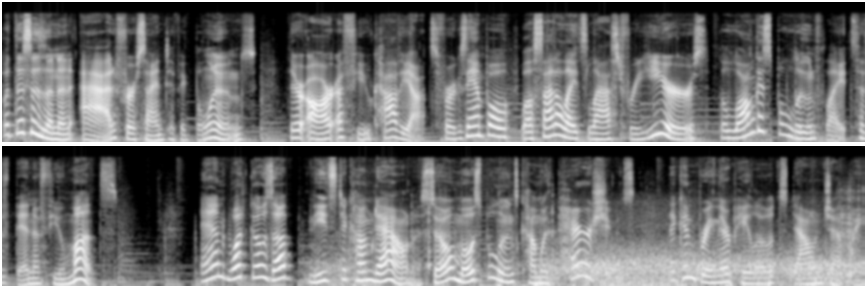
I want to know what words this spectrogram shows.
But this isn't an ad for scientific balloons. There are a few caveats. For example, while satellites last for years, the longest balloon flights have been a few months. And what goes up needs to come down, so most balloons come with parachutes that can bring their payloads down gently.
